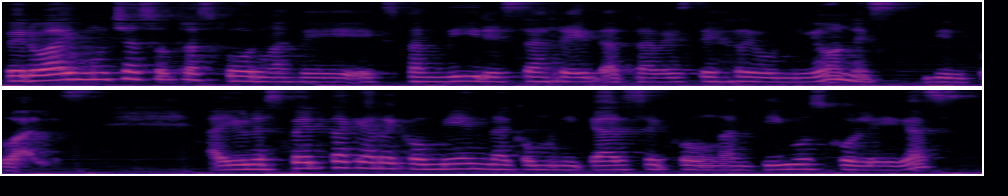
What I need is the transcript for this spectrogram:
pero hay muchas otras formas de expandir esa red a través de reuniones virtuales. Hay una experta que recomienda comunicarse con antiguos colegas,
